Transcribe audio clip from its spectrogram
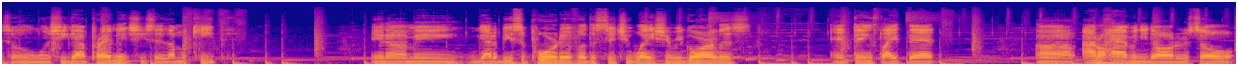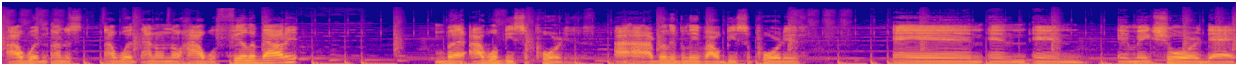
so when she got pregnant she says i'm gonna keep it you know what I mean? We got to be supportive of the situation regardless and things like that. Uh, I don't have any daughters, so I wouldn't understand. I would. I don't know how I would feel about it, but I will be supportive. I, I really believe I will be supportive, and and and and make sure that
